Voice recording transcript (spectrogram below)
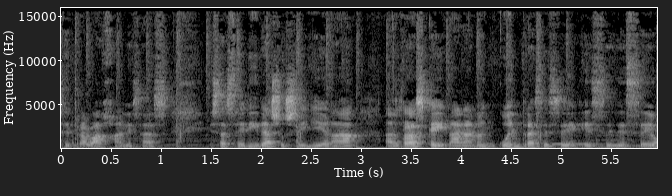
se trabajan esas, esas heridas o se llega al rasca y gana, no encuentras ese, ese deseo,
